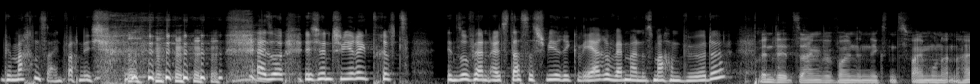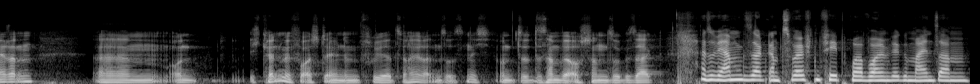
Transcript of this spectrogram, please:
Wir machen es einfach nicht. also ich finde, schwierig trifft es insofern, als dass es schwierig wäre, wenn man es machen würde. Wenn wir jetzt sagen, wir wollen in den nächsten zwei Monaten heiraten ähm, und ich könnte mir vorstellen, im Frühjahr zu heiraten, so ist es nicht. Und das haben wir auch schon so gesagt. Also wir haben gesagt, am 12. Februar wollen wir gemeinsam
